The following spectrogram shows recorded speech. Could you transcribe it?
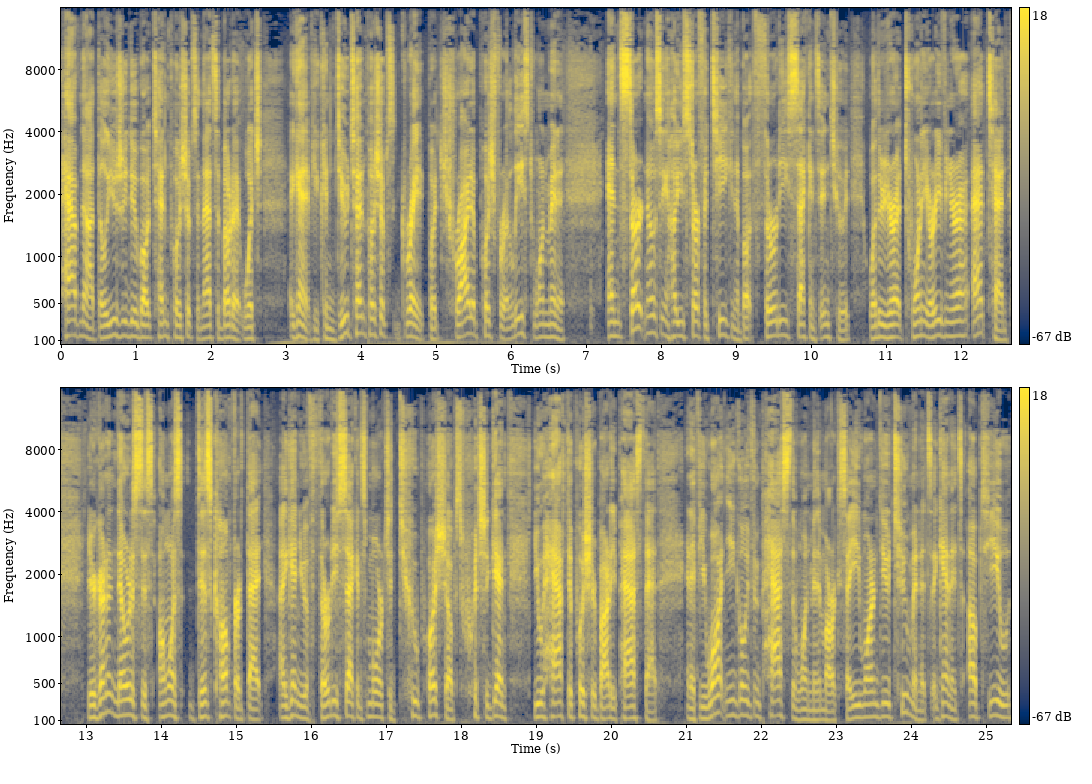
have not. They'll usually do about 10 push ups, and that's about it. Which, again, if you can do 10 push ups, great, but try to push for at least one minute and start noticing how you start fatiguing about 30 seconds into it, whether you're at 20 or even you're at 10. You're going to notice this almost discomfort that, again, you have 30 seconds more to do push ups, which again, you have to push your body past that. And if you want, you can go even past the one minute mark. Say you want to do two minutes. Again, it's up to you.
